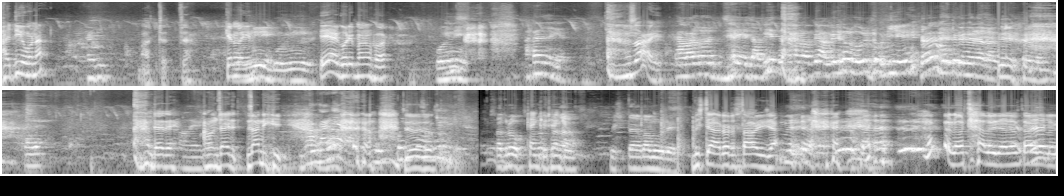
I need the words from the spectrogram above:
ভাইটি হ'ব না? আচ্ছা আচ্ছা। কেনে লাগিল এই গৰীব মানুহ ঘৰ সঁচাই আমাৰ ঘৰত যাবি আমি বহুত ধনীয়ে দে দে আহোন যায় যা নেকি যো যো থেংক ইউ থেংক ইউ বিছ টকা দহ টকা কৰি যা দহ টকা লৈ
